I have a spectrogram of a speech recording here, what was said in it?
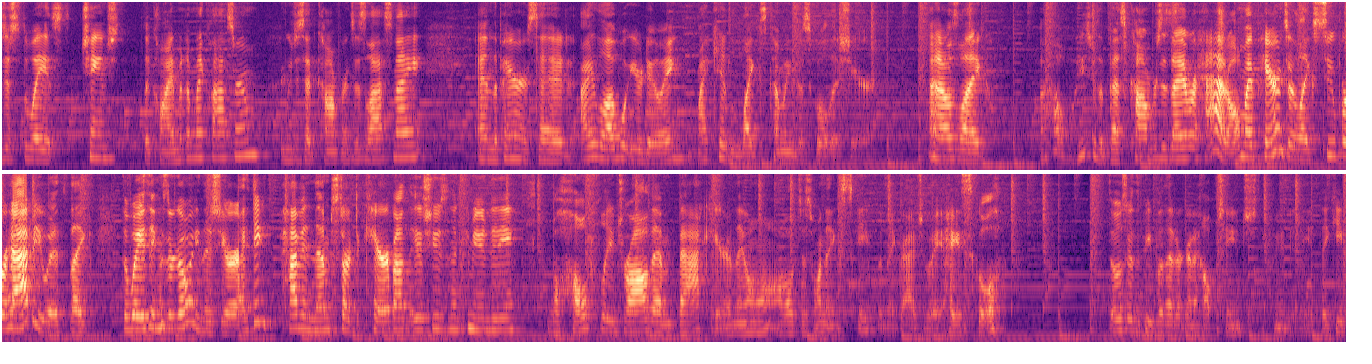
just the way it's changed the climate of my classroom. We just had conferences last night and the parents said, I love what you're doing. My kid likes coming to school this year. And I was like, oh, these are the best conferences I ever had. All my parents are like super happy with like the way things are going this year. I think having them start to care about the issues in the community will hopefully draw them back here and they won't all just want to escape when they graduate high school. Those are the people that are going to help change the community. If they keep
